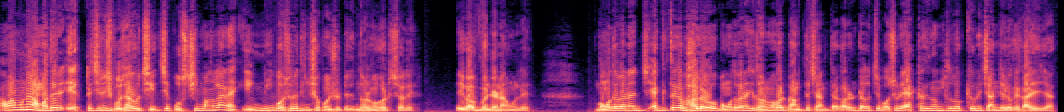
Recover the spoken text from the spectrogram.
আমার মনে হয় আমাদের একটা জিনিস বোঝা উচিত যে পশ্চিমবাংলা না এমনি বছরে তিনশো পঁয়ষট্টি দিন ধর্মঘট চলে এই গভর্নমেন্টের আমলে। মমতা ব্যানার্জি একদিক থেকে ভালো, মমতা ব্যানার্জি ধর্মঘট ভাঙতে চান, তার কারণটা হচ্ছে বছরে একটা দিন অন্ততপক্ষে উনি চান যে লোকে কাজে যাক।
